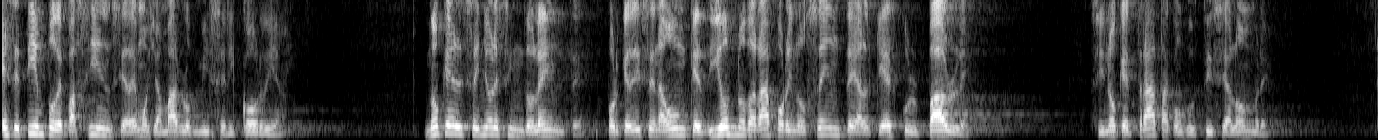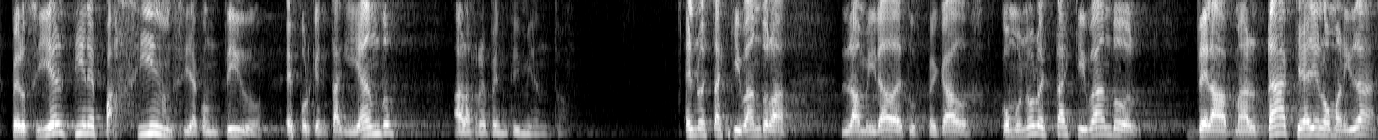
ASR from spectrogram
Ese tiempo de paciencia debemos llamarlo misericordia. No que el Señor es indolente, porque dicen aún que Dios no dará por inocente al que es culpable sino que trata con justicia al hombre. Pero si Él tiene paciencia contigo, es porque te está guiando al arrepentimiento. Él no está esquivando la, la mirada de tus pecados, como no lo está esquivando de la maldad que hay en la humanidad,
